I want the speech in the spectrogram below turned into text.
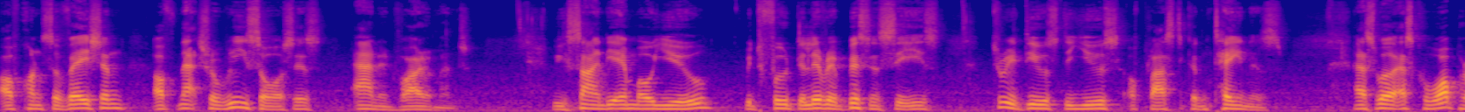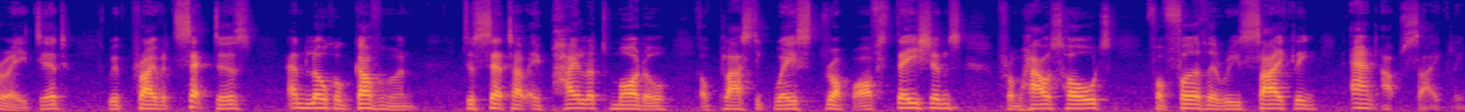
of conservation of natural resources and environment. We signed the MOU with food delivery businesses to reduce the use of plastic containers, as well as cooperated with private sectors and local government to set up a pilot model of plastic waste drop off stations from households for further recycling and upcycling.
